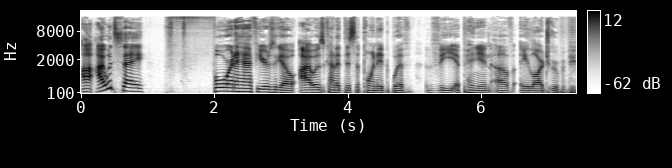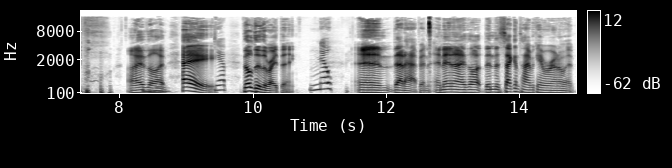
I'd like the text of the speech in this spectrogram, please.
Uh, I would say four and a half years ago, I was kind of disappointed with the opinion of a large group of people. I thought, hey, Yep. they'll do the right thing. Nope. And that happened. And then I thought, then the second time it came around, I went,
